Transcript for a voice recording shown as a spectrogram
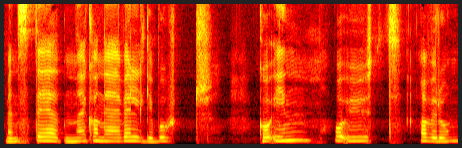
Men stedene kan jeg velge bort, gå inn og ut av rom.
